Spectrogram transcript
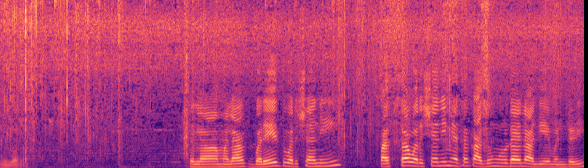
हे बघा. चला मला बरेच वर्षांनी पाच सहा वर्षांनी मी आता काजू मुरडायला आली आहे मंडळी.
